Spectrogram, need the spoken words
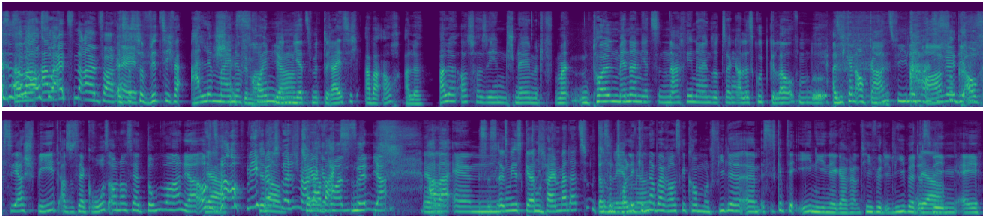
Es ist aber, auch so ätzend einfach, Es ey. ist so witzig, weil alle meine Scheiße. Freundinnen Ja. jetzt mit 30, aber auch alle, alle aus Versehen schnell mit, mit tollen Männern jetzt im Nachhinein sozusagen alles gut gelaufen. So. Also ich kenne auch ganz viele Ah, Paare, so die auch sehr spät, also sehr groß auch noch sehr dumm waren, ja, und Ja, auch mega genau. schnell schwanger geworden sind, ja. Ja. Aber ähm, Es ist irgendwie, es gehört scheinbar dazu. da sind tolle Leben, Kinder ja. bei rausgekommen und viele, ähm, es, es gibt ja eh nie eine Garantie für die Liebe, deswegen, ey,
